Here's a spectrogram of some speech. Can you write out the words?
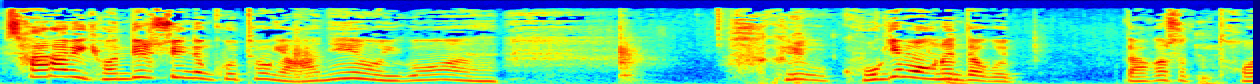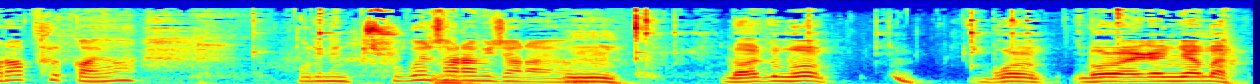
사람이 견딜 수 있는 고통이 아니에요 이건. 그리고 고기 먹는다고 나가서 덜 아플까요? 우리는 죽은 사람이잖아요. 음, 나도 뭐, 뭘, 뭘 알겠냐만.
